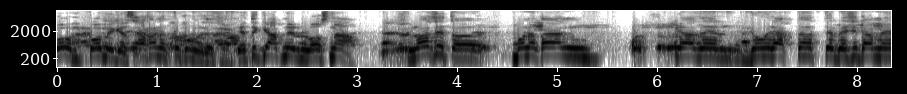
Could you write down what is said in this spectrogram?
কম কমে গেছে। এখন একটু কমে গেছে। এতে কি আপনার লস না? লসই তো মনে করেন পেঁয়াজের জমি রাখতে হচ্ছে বেশি দামে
